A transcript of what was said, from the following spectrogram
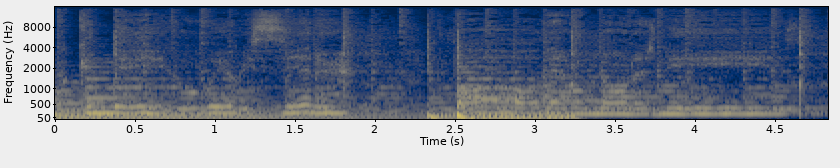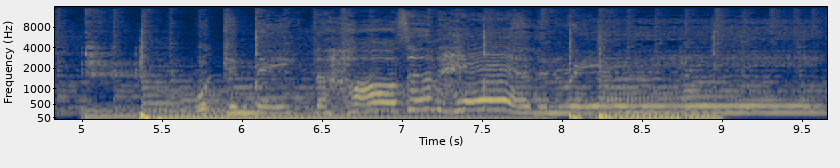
What can make a weary sinner fall down on his knees? What can make the halls of heaven ring?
